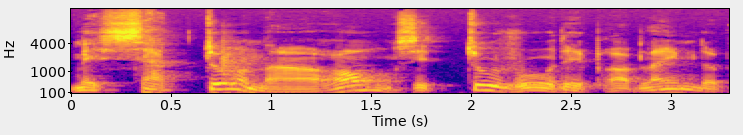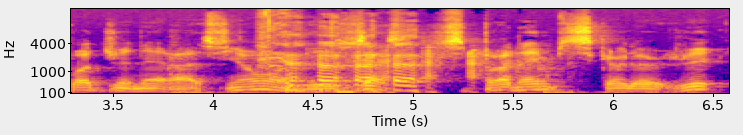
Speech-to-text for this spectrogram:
mais ça tourne en rond. C'est toujours des problèmes de votre génération, des problèmes psychologiques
